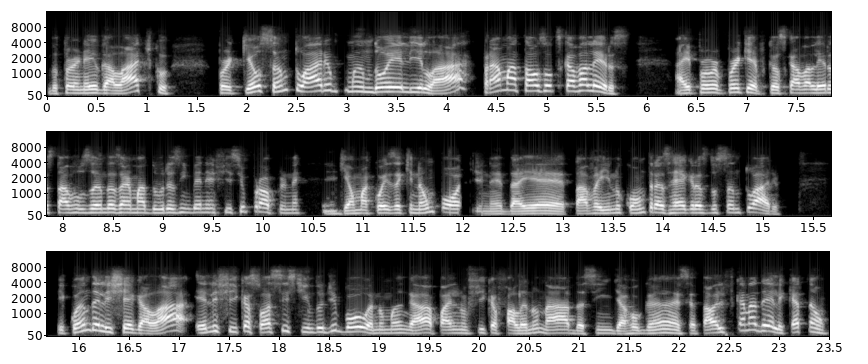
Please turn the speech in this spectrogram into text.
do torneio galáctico porque o santuário mandou ele ir lá para matar os outros cavaleiros. Aí por, por quê? Porque os cavaleiros estavam usando as armaduras em benefício próprio, né? Sim. Que é uma coisa que não pode, né? Daí é, tava indo contra as regras do santuário. E quando ele chega lá, ele fica só assistindo de boa no mangá, pá, ele não fica falando nada assim de arrogância e tal, ele fica na dele, quietão.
